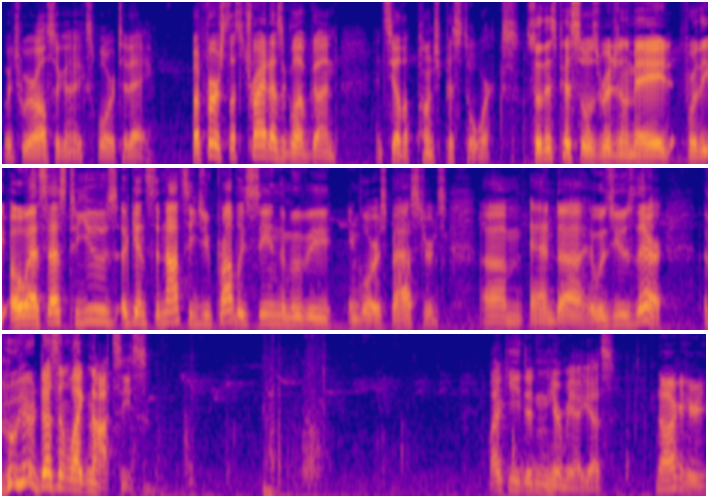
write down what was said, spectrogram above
which we're also going to explore today. But first, let's try it as a glove gun and see how the punch pistol works. So this pistol was originally made for the OSS to use against the Nazis. You've probably seen the movie Inglourious Basterds, um, and uh, it was used there. Who here doesn't like Nazis? Mikey didn't hear me, I guess. No, I can hear you.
